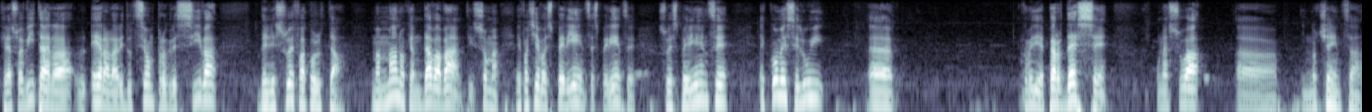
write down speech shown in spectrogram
che la sua vita era, era la riduzione progressiva delle sue facoltà, man mano che andava avanti, insomma, e faceva esperienze, esperienze su esperienze, è come se lui eh, come dire, perdesse una sua uh, innocenza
